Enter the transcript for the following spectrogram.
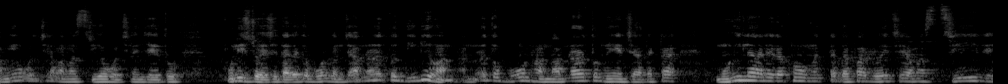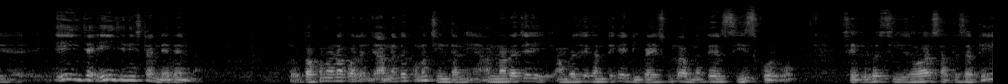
আমিও বলছিলাম, আমার স্ত্রীও বলছিলেন, যেহেতু পুলিশ রয়েছে, তাদেরকে বললাম যে আপনারা তো দিদি হন, আপনারা তো বোন হন, আপনারা তো মেয়ের জাত, একটা মহিলার এরকম একটা ব্যাপার রয়েছে, আমার স্ত্রীর, এই যে, এই জিনিসটা নেবেন না। তো তখন ওরা বলেন যে আপনাদের কোনো চিন্তা নেই, আপনারা যে, আমরা যেখান থেকে ডিভাইসগুলো আপনাদের সিজ করব, সেগুলো সিজ হওয়ার সাথে সাথেই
